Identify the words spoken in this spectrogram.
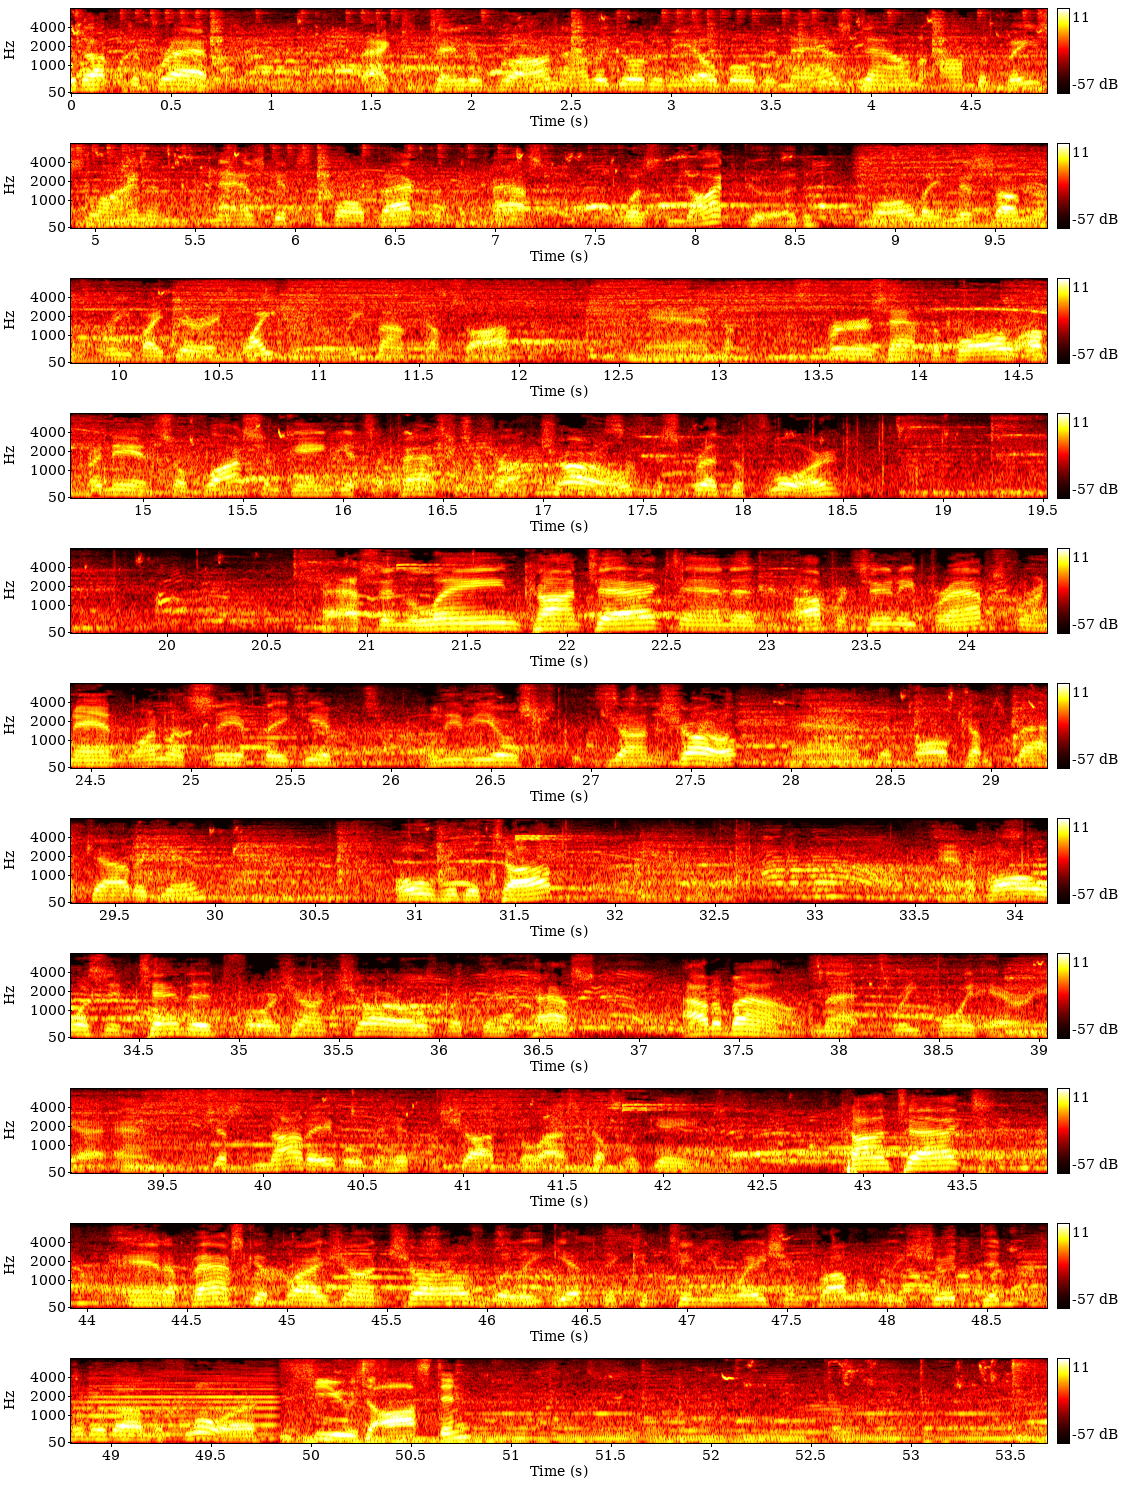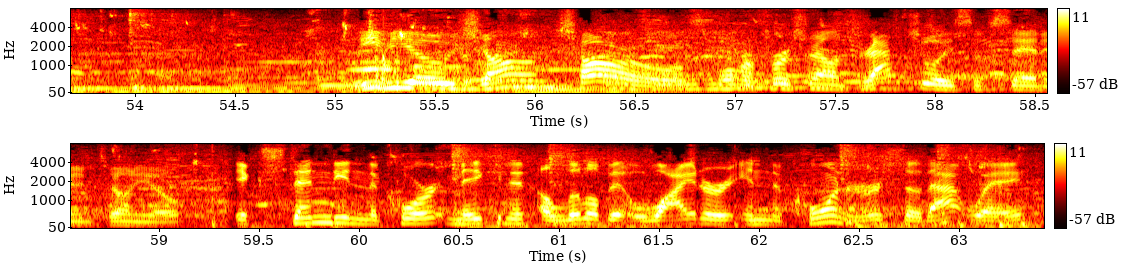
it up to Bradley. Back to Taylor Braun. Now they go to the elbow to Naz down on the baseline, and Naz gets the ball back, but the pass was not good. Ball they miss on the three by Derrick White, but the rebound comes off. And Spurs have the ball up and in. So Blossomgame gets a pass from Jean Charles to spread the floor. Pass in the lane, contact, and an opportunity perhaps for an and one. Let's see if they give Olivio Charles. And the ball comes back out again. Over the top. And the ball was intended for Jean Charles, but they passed out of bounds in that three-point area and just not able to hit the shots the last couple of games. Contact and a basket by Jean Charles. Will he get the continuation? Probably should. Didn't put it on the floor. Fuse Austin. Livio Jean Charles, former first round draft choice of San Antonio. Extending the court, making it a little bit wider in the corner so that way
